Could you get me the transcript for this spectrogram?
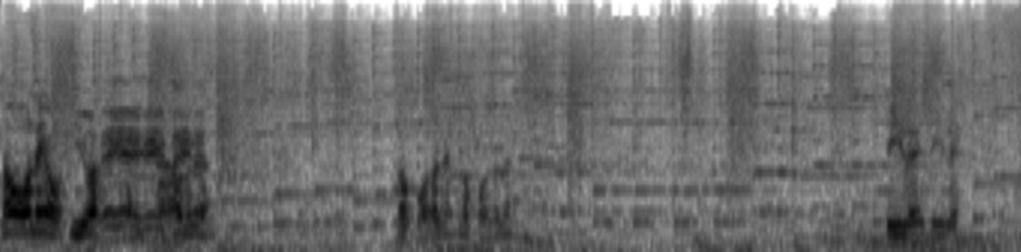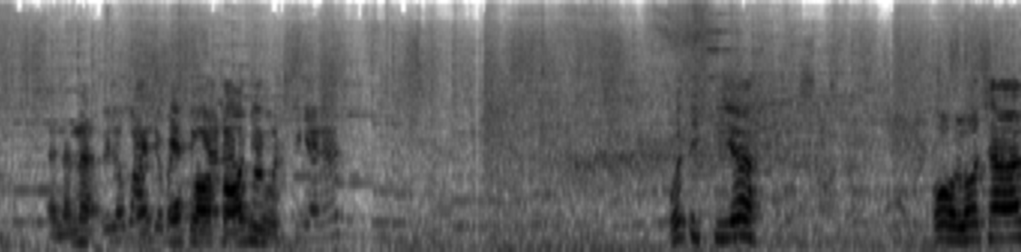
เราเอาอะไรออกดีวะเฮ้ยขเฮ้อยงเฮ้ยเท้าเฮ้ยแล้วกันเราขอแล้วกันเราขอแล้วกัน ตีเลยตีเลยอันนั้นน่ะเฮ้ยระวังแอคเดี๋ยวแอมันครอซ้อนอยู่มันเฟียร์นะโอ้ยติดเกียร์โอ้โรชัน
